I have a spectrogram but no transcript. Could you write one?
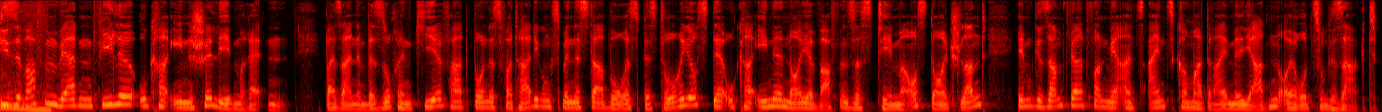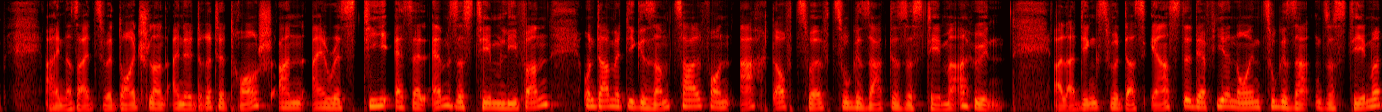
Diese Waffen werden viele ukrainische Leben retten. Bei seinem Besuch in Kiew hat Bundesverteidigungsminister Boris Pistorius der Ukraine neue Waffensysteme aus Deutschland im Gesamtwert von mehr als 1,3 Milliarden Euro zugesagt. Einerseits wird Deutschland eine dritte Tranche an Iris-T SLM-Systemen liefern und damit die Gesamtzahl von acht auf zwölf zugesagte Systeme erhöhen. Allerdings wird das erste der vier neuen zugesagten Systeme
